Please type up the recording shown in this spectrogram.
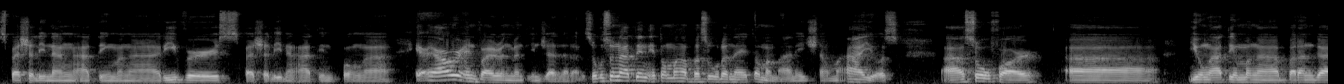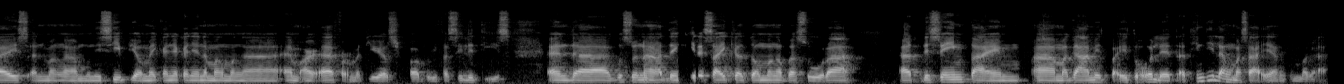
especially ng ating mga rivers, especially ng ating pong uh, our environment in general. So gusto natin itong mga basura na ito ma-manage ng maayos. Uh, so far, uh, yung ating mga barangays and mga munisipyo may kanya-kanya namang mga MRF or materials recovery facilities and uh, gusto nating i-recycle tong mga basura at the same time uh, magamit pa ito ulit at hindi lang masayang kumbaga.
